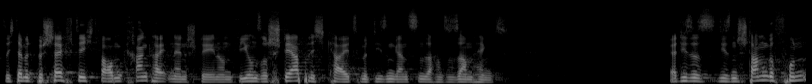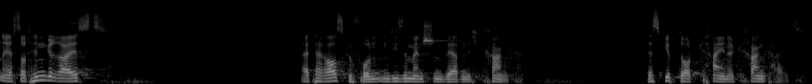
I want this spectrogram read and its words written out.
sich damit beschäftigt, warum Krankheiten entstehen und wie unsere Sterblichkeit mit diesen ganzen Sachen zusammenhängt. Er hat dieses, diesen Stamm gefunden, er ist dorthin gereist. Er hat herausgefunden, diese Menschen werden nicht krank. Es gibt dort keine Krankheit.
